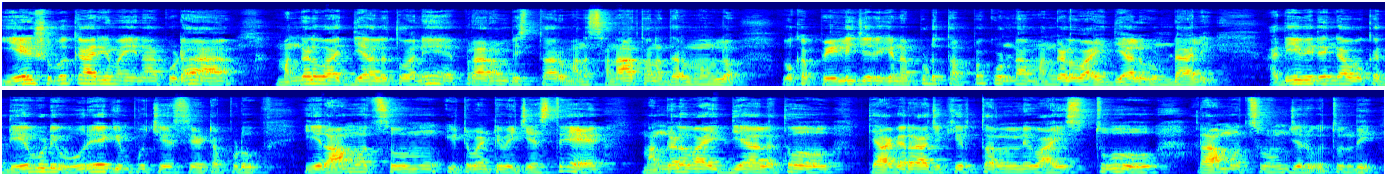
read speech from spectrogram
ఏ శుభకార్యమైనా కూడా మంగళవాద్యాలతోనే ప్రారంభిస్తారు మన సనాతన ధర్మంలో. ఒక పెళ్ళి జరిగినప్పుడు తప్పకుండా మంగళవాయిద్యాలు ఉండాలి. అదేవిధంగా ఒక దేవుడి ఊరేగింపు చేసేటప్పుడు ఈ రామోత్సవము ఇటువంటివి చేస్తే మంగళ వాయిద్యాలతో త్యాగరాజు కీర్తనల్ని వాయిస్తూ రామోత్సవం జరుగుతుంది.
